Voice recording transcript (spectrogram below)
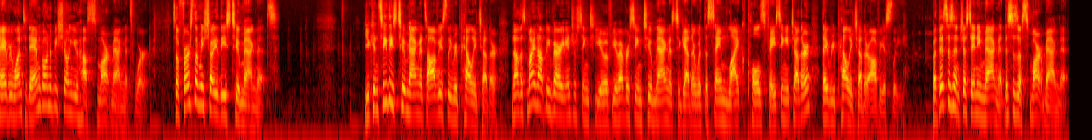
Hey everyone, today I'm going to be showing you how smart magnets work. So first let me show you these two magnets. You can see these two magnets obviously repel each other. Now this might not be very interesting to you if you've ever seen two magnets together with the same like poles facing each other. They repel each other obviously. But this isn't just any magnet, this is a smart magnet.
